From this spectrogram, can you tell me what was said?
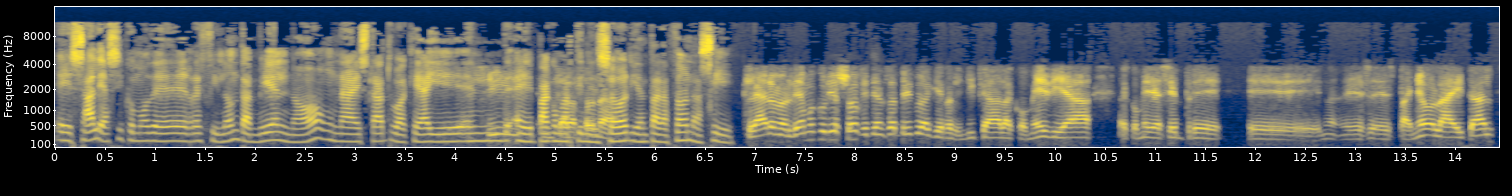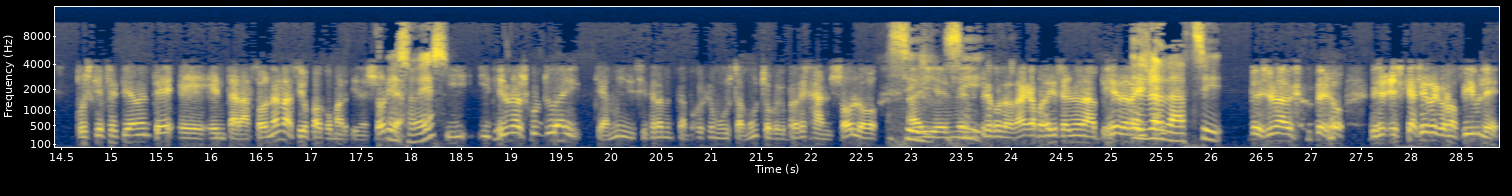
eh, sale así como de refilón también, ¿no? Una estatua que hay en Sí, eh, Paco en Martínez. Soria, en Tarazona, sí. Claro, me olvidé muy curioso, efectivamente, esta película que reivindica la comedia, la comedia siempre eh, es española y tal, pues que efectivamente eh, en Tarazona nació Paco Martínez Soria. Eso es. Y, y tiene una escultura ahí que a mí, sinceramente, tampoco es que me gusta mucho, porque parece Han Solo, Sí, ahí en sí. el Contraataca, parece que sale de una piedra. Es verdad, sí. Pero es, una- pero es casi reconocible.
